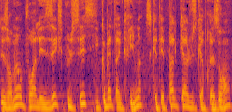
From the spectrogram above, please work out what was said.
Désormais, on pourra les expulser s'ils commettent un crime, ce qui n'était pas le cas jusqu'à présent.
